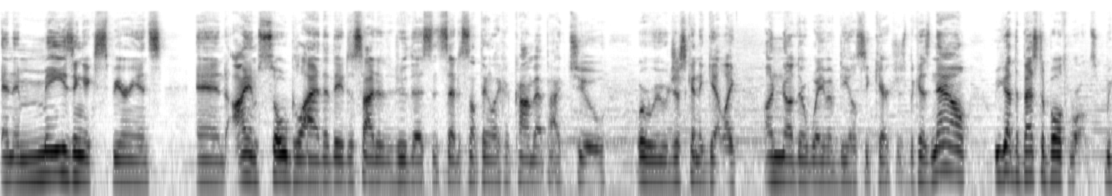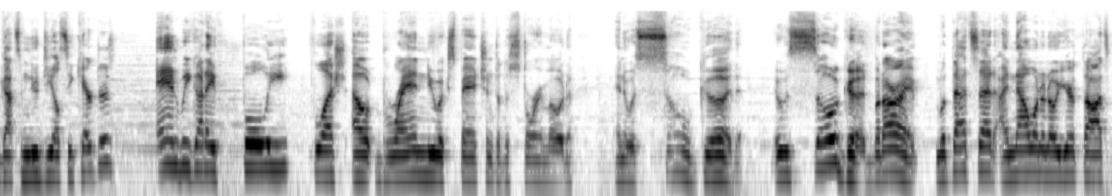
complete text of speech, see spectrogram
an amazing experience, and I am so glad that they decided to do this instead of something like a Kombat Pack 2 where we were just going to get like another wave of DLC characters because now we got the best of both worlds. We got some new DLC characters and we got a fully fleshed out brand new expansion to the story mode and it was so good. It was so good. But all right, with that said, I now want to know your thoughts.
